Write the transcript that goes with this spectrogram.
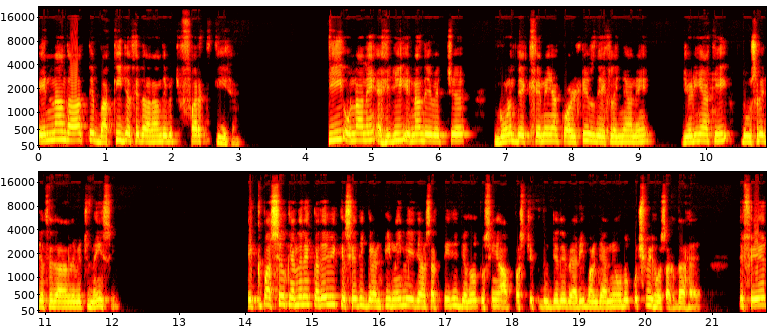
ਇਹਨਾਂ ਦਾ ਤੇ ਬਾਕੀ ਜਥੇਦਾਰਾਂ ਦੇ ਵਿੱਚ ਫ਼ਰਕ ਕੀ ਹੈ? ਕੀ ਉਹਨਾਂ ਨੇ ਇਹ ਜੀ ਇਹਨਾਂ ਦੇ ਵਿੱਚ ਗੁਣ ਦੇਖੇ ਨੇ ਜਾਂ ਕੁਆਲਿਟੀਆਂ ਦੇਖ ਲਈਆਂ ਨੇ ਜਿਹੜੀਆਂ ਕਿ ਦੂਸਰੇ ਜਥੇਦਾਰਾਂ ਦੇ ਵਿੱਚ ਨਹੀਂ ਸੀ? ਇੱਕ ਪਾਸੇ ਉਹ ਕਹਿੰਦੇ ਨੇ ਕਦੇ ਵੀ ਕਿਸੇ ਦੀ ਗਰੰਟੀ ਨਹੀਂ ਲਈ ਜਾ ਸਕਦੀ ਜੀ। ਜਦੋਂ ਤੁਸੀਂ ਆਪਸ ਚ ਇੱਕ ਦੂਜੇ ਦੇ ਵੈਰੀ ਬਣ ਜਾਂਦੇ ਹੋ, ਉਦੋਂ ਕੁਝ ਵੀ ਹੋ ਸਕਦਾ ਹੈ। ਤੇ ਫਿਰ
